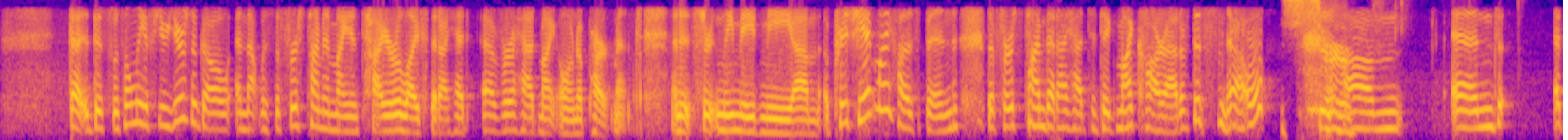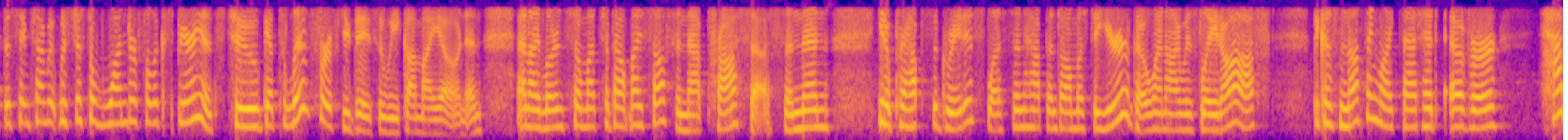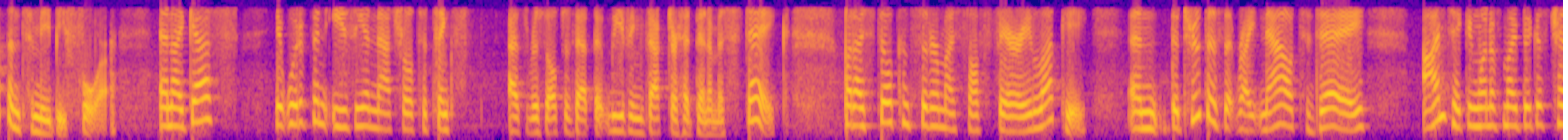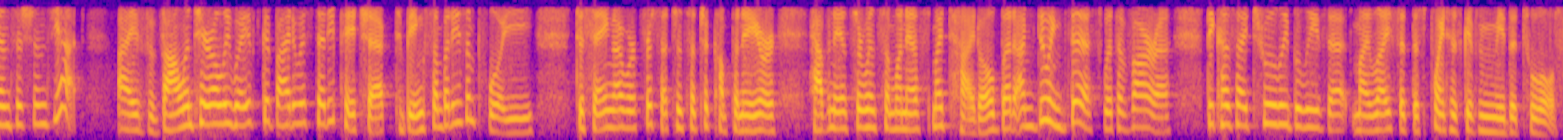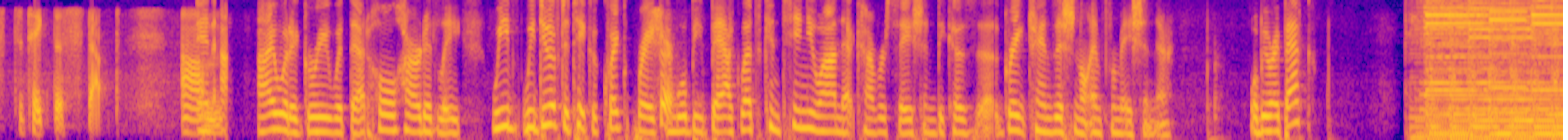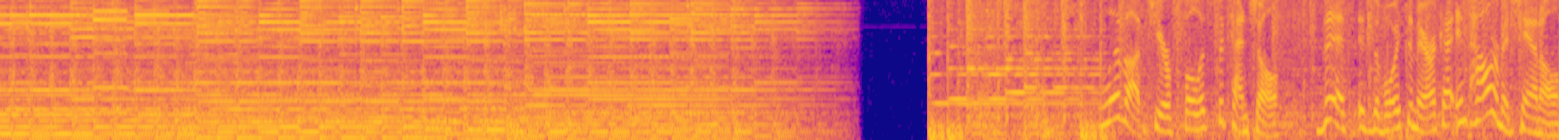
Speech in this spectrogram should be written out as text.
that this was only a few years ago, and that was the first time in my entire life that I had ever had my own apartment. And it certainly made me um, appreciate my husband the first time that I had to dig my car out of the snow. Sure. Um, and at the same time, it was just a wonderful experience to get to live for a few days a week on my own, and and I learned so much about myself in that process. And then, you know, perhaps the greatest lesson happened almost a year ago when I was laid off, because nothing like that had ever happened to me before. And I guess it would have been easy and natural to think, as a result of that, that leaving Vector had been a mistake. But I still consider myself very lucky. And the truth is that right now, today, I'm taking one of my biggest transitions yet. I've voluntarily waved goodbye to a steady paycheck, to being somebody's employee, to saying I work for such and such a company, or have an answer when someone asks my title. But I'm doing this with Avarah because I truly believe that my life at this point has given me the tools to take this step. Um, and I would agree with that wholeheartedly. We we do have to take a quick break, sure. and we'll be back. Let's continue on that conversation because uh, great transitional information there. We'll be right back. Live up to your fullest potential. This is the Voice America Empowerment Channel.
